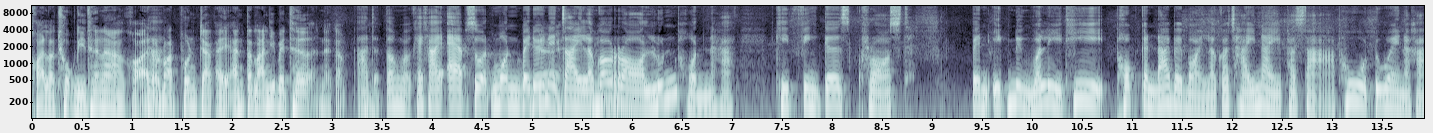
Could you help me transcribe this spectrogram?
ขอให้เราโชคดีเถอะนะขอให้เรารอดพ้นจากไอ้อันตรายนี้ไปเถอะนะครับ อาจจะต้องแบบคล้ายๆ แอบสวดมนต์ไปด้วยใช่ในใจ แล้วก็รอลุ้นผลนะคะ keep fingers crossed เป็นอีกหนึ่งวลีที่พบกันได้บ่อยๆ แล้วก็ใช้ในภาษาพูดด้วยนะคะ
